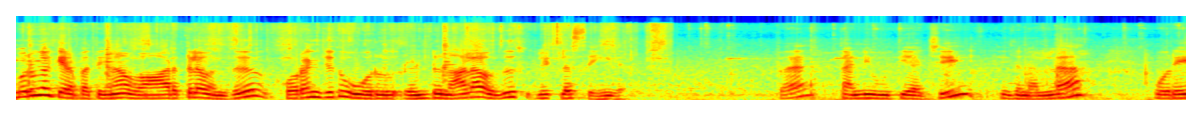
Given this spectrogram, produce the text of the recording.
முருங்கைக்கீரை பார்த்திங்கன்னா வாரத்தில் வந்து குறைஞ்சது ஒரு ரெண்டு நாளாவது வீட்டில் செய்யுங்க. இப்போ தண்ணி ஊற்றியாச்சு இது நல்லா ஒரே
